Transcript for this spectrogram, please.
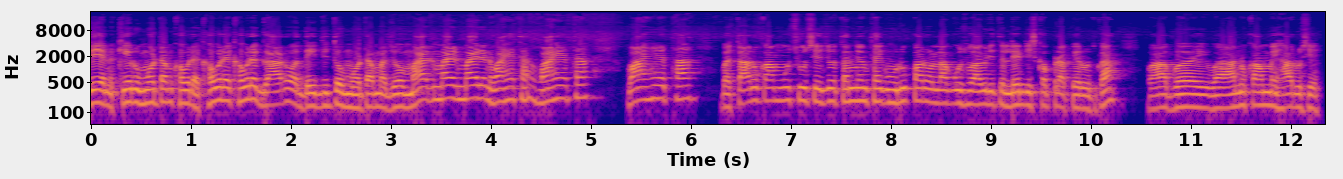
દે અને કેરું મોઢામાં ખવડાય ખવડાય ખવડાય, ગારો દઈ દીધો મોઢામાં. જો માર માર માર ને વાહે થા વાહે થા વાહે થા. બસ તારું કામ ઓછું છે. જો તને એમ થાય કે હું રૂપારો લાગુ છું, આવી રીતે લેડીઝ કપડાં પહેરું કા? વાહ ભાઈ, વાહ, આનું કામ સારું છે.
